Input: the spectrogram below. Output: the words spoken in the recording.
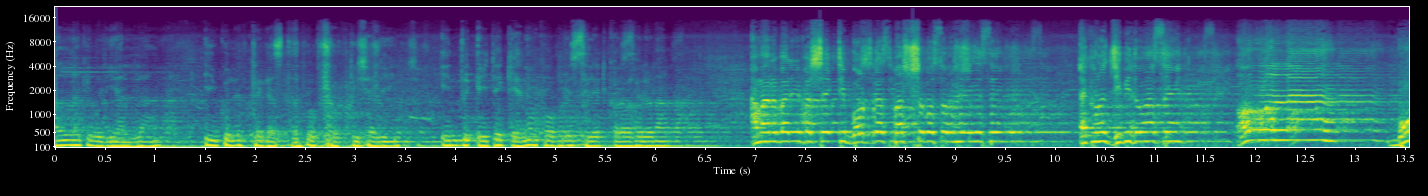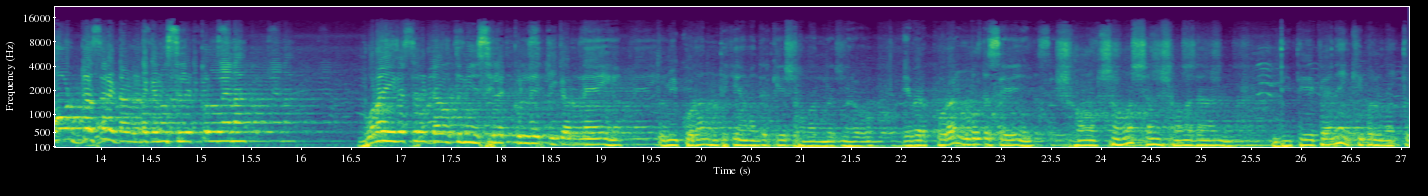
আল্লাহকে বলি আল্লাহ ইউকোলেক্টরের গাছটা খুব শক্তিশালী। কিন্তু এটা কেন কবরে সিলেক্ট করা হলো না? আমার বাড়ির পাশে একটি বট গাছ পাঁচশো বছর হয়ে গেছে। এখনও জীবিত আছে। ও আল্লাহ বট গাছের ডালটা কেন সিলেক্ট করলে না? বড়াই গাছের ডাল তুমি সিলেক্ট করলে কি কারণে? তুমি কোরআন থেকে আমাদেরকে সমাধান দাও। এবার কোরআন বলতেছে, সব সমস্যার সমাধান দিতে পারে কেবলমাত্র,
